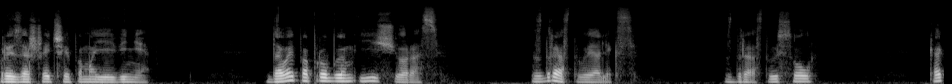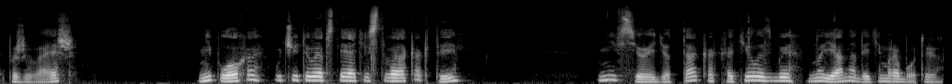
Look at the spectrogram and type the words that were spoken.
произошедшее по моей вине. Давай попробуем еще раз. Здравствуй, Алекс. Здравствуй, Сол. Как поживаешь? Неплохо, учитывая обстоятельства, а как ты? Не все идет так, как хотелось бы, но я над этим работаю.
